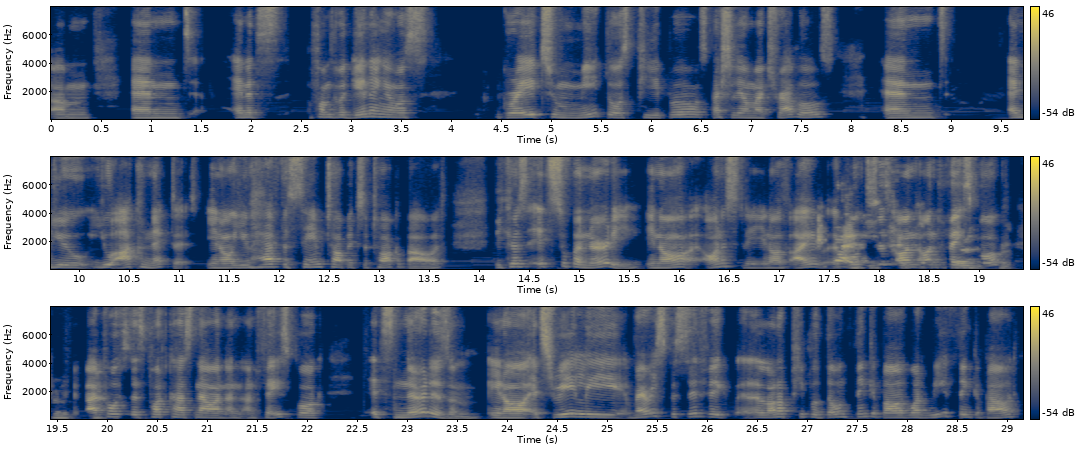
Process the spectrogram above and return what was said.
Um, and, and it's from the beginning, it was great to meet those people, especially on my travels. And and you you are connected you know you have the same topics to talk about because it's super nerdy you know honestly you know if i yeah, post this on on facebook if i post this podcast now on, on, on facebook it's nerdism you know it's really very specific. A lot of people don't think about what we think about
